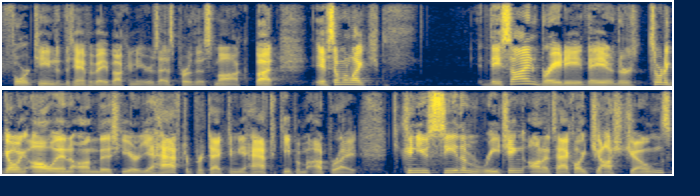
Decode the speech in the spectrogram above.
14 to the Tampa Bay Buccaneers as per this mock, but if someone like they signed Brady. They they're sort of going all in on this year. You have to protect him. You have to keep him upright. Can you see them reaching on a tackle like Josh Jones,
